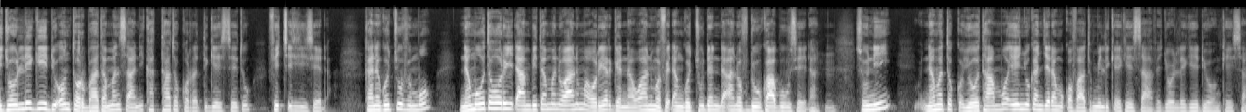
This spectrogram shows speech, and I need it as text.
ijoollee geedi'oon torbaataman isaanii kattaa tokko irratti geesseetu ficcisiisedha kana gochuuf immoo namoota horiidhaan bitaman waanuma horii argannaa waanuma fedhan gochuu danda'an of duukaa buuseedhaan suni nama tokko yoo taammoo eenyu kan jedhamu qofaatu miliqee keessaaf ijoollee geedi'oon keessa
